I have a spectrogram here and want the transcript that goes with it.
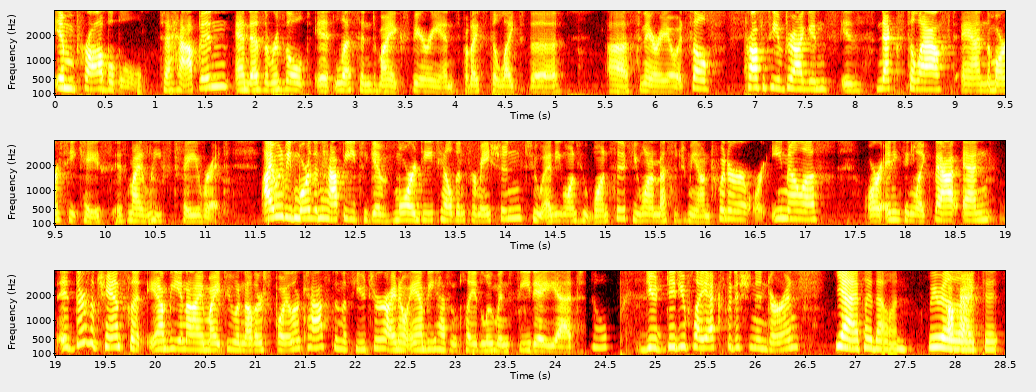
improbable to happen, and as a result, it lessened my experience, but I still liked the uh, scenario itself. Prophecy of Dragons is next to last, and the Marcy case is my least favorite. I would be more than happy to give more detailed information to anyone who wants it. If you want to message me on Twitter or email us or anything like that, and it, there's a chance that Ambi and I might do another spoiler cast in the future. I know Ambi hasn't played Lumen Fide yet. Nope. You did you play Expedition Endurance? Yeah, I played that one. We really okay. liked it.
